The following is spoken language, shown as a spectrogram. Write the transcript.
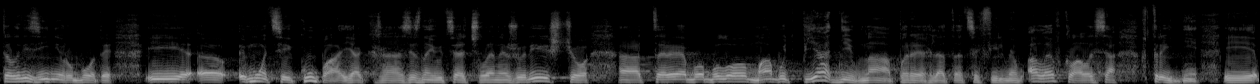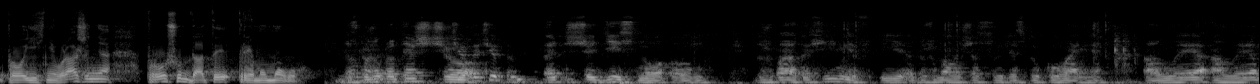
телевізійні роботи і е, емоції купа, як е, зізнаються члени журі, що треба було, мабуть, 5 днів на перегляд цих фільмів, але вклалися в три дні. І про їхні враження прошу дати пряму мову. Я скажу про те, що, що дійсно ем, дуже багато фільмів і дуже мало часу для спілкування. Але, але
